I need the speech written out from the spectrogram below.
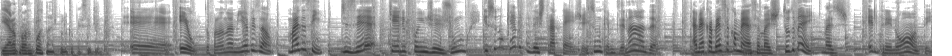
E era uma prova importante, pelo que eu percebi. é, eu, tô falando a minha visão. Mas assim, dizer que ele foi em jejum, isso não quer me dizer estratégia, isso não quer me dizer nada. A minha cabeça começa, mas tudo bem, mas ele treinou ontem?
